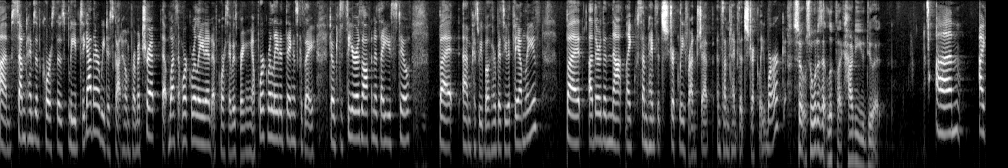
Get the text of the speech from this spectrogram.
Um, sometimes, of course, those bleed together. We just got home from a trip that wasn't work related. Of course, I was bringing up work related things because I don't get to see her as often as I used to, but because um, we both are busy with families. But other than that, like sometimes it's strictly friendship and sometimes it's strictly work. So, so what does that look like? How do you do it? Um, I,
